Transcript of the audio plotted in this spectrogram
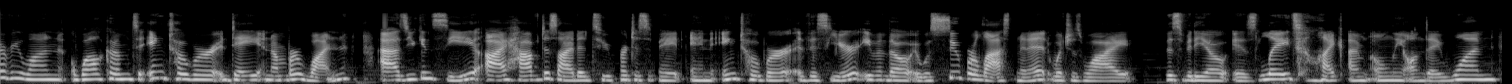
Everyone, welcome to Inktober day number one. As you can see, I have decided to participate in Inktober this year, even though it was super last minute, which is why this video is late, like I'm only on day one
